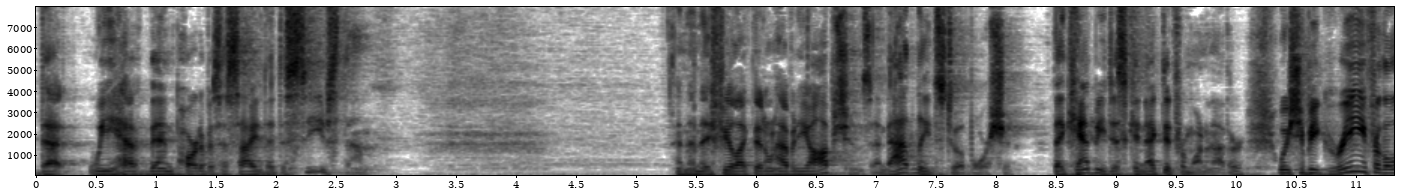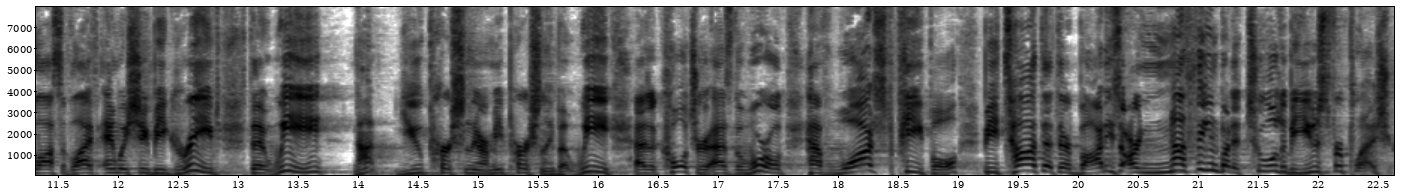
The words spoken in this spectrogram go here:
that we have been part of a society that deceives them. And then they feel like they don't have any options, and that leads to abortion. They can't be disconnected from one another. We should be grieved for the loss of life, and we should be grieved that we, not you personally or me personally, but we as a culture, as the world, have watched people be taught that their bodies are nothing but a tool to be used for pleasure.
